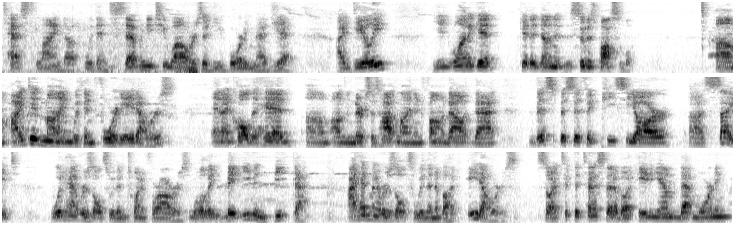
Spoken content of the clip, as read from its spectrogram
test lined up within 72 hours of you boarding that jet. Ideally, you'd want to get, get it done as soon as possible. Um, I did mine within 48 hours, and I called ahead um, on the nurse's hotline and found out that this specific PCR uh, site would have results within 24 hours. Well, they, they even beat that. I had my results within about 8 hours. So I took the test at about 8 a.m. that morning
